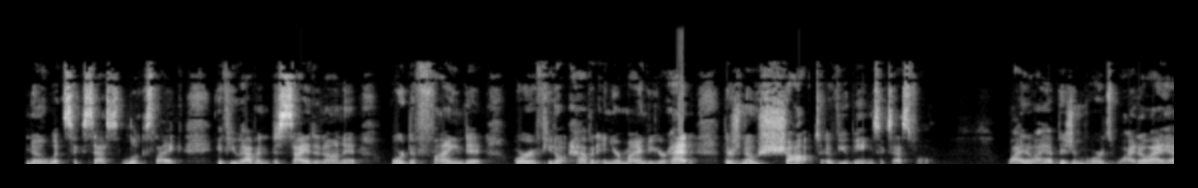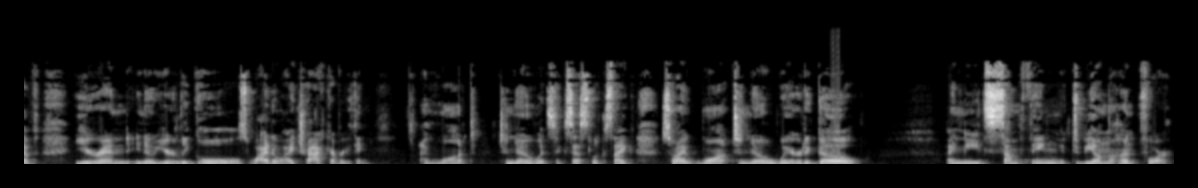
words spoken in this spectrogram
know what success looks like, if you haven't decided on it or defined it, or if you don't have it in your mind or your head? There's no shot of you being successful. Why do I have vision boards? Why do I have year end, you know, yearly goals? Why do I track everything? I want to know what success looks like, so I want to know where to go. I need something to be on the hunt for.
